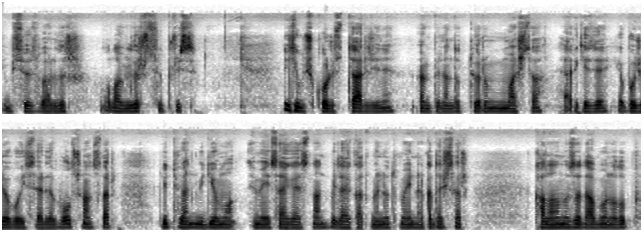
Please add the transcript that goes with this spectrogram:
gibi söz vardır. Olabilir sürpriz. 2.5 gol üstü tercihini ön planda tutuyorum bu maçta. Herkese yapacağı bu hislerde bol şanslar. Lütfen videoma emeği saygısından bir like atmayı unutmayın arkadaşlar. Kanalımıza da abone olup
